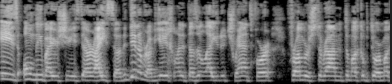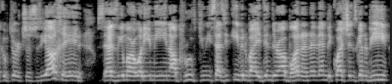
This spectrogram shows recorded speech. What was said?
is only by Rishis Daraisa. The din of Rabbi Yechon it doesn't allow you to transfer from Rosh to Makab Tor, Makab Tor to Yachid. Says the Gemara, what do you mean? I'll prove to you. He says it even by din Darabanan, and then the question is going to be,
